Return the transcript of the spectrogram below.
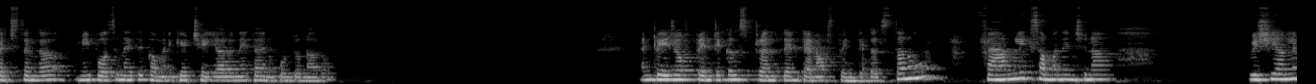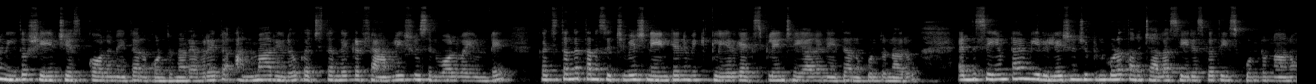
ఖచ్చితంగా మీ పర్సన్ అయితే కమ్యూనికేట్ చేయాలని అయితే అనుకుంటున్నారు. And page of pentacles strength and ten of pentacles. తను ఫ్యామిలీకి సంబంధించిన విషయాల్ని మీతో షేర్ చేసుకోవాలని అయితే అనుకుంటున్నారు. ఎవరైతే అన్మ్యారీడో ఖచ్చితంగా ఇక్కడ ఫ్యామిలీ ఇష్యూస్ ఇన్వాల్వ్ అయి ఉంటే ఖచ్చితంగా తన సిచ్యువేషన్ ఏంటి అని మీకు క్లియర్గా ఎక్స్ప్లెయిన్ చేయాలని అయితే అనుకుంటున్నారు. అట్ ది సేమ్ టైం ఈ రిలేషన్షిప్ని కూడా తను చాలా సీరియస్గా తీసుకుంటున్నాను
